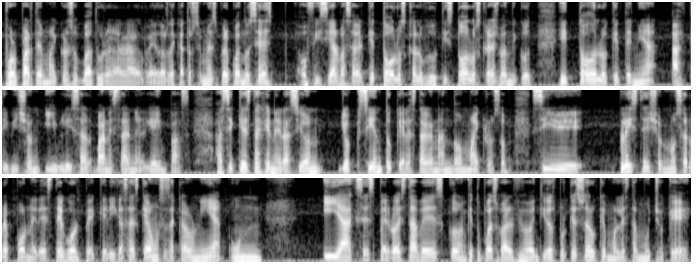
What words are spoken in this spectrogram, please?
por parte de Microsoft va a durar alrededor de 14 meses, pero cuando sea oficial vas a ver que todos los Call of Duty, todos los Crash Bandicoot y todo lo que tenía Activision y Blizzard van a estar en el Game Pass. Así que esta generación yo siento que la está ganando Microsoft. Si PlayStation no se repone de este golpe que diga, ¿sabes qué? Vamos a sacar un IA, un y Access, pero esta vez con que tú puedas jugar el FIFA 22, porque eso es algo que molesta mucho, que,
